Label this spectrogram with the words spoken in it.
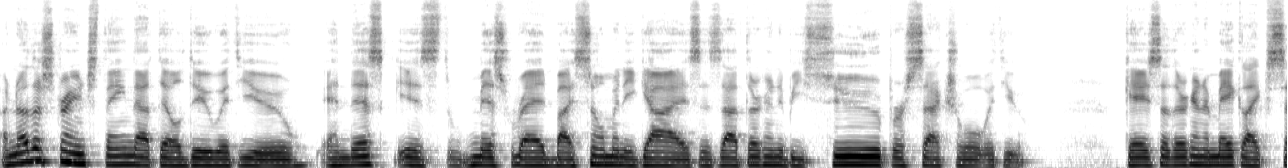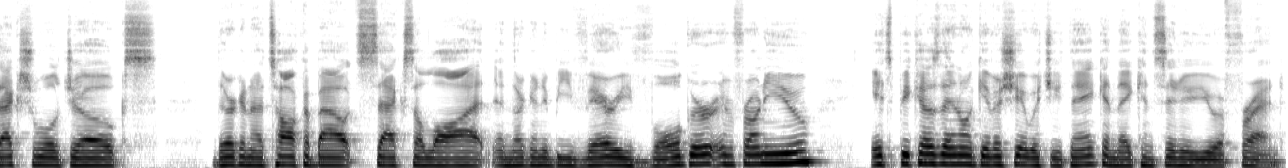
Another strange thing that they'll do with you, and this is misread by so many guys, is that they're going to be super sexual with you. Okay, so they're going to make like sexual jokes. They're going to talk about sex a lot, and they're going to be very vulgar in front of you. It's because they don't give a shit what you think and they consider you a friend.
